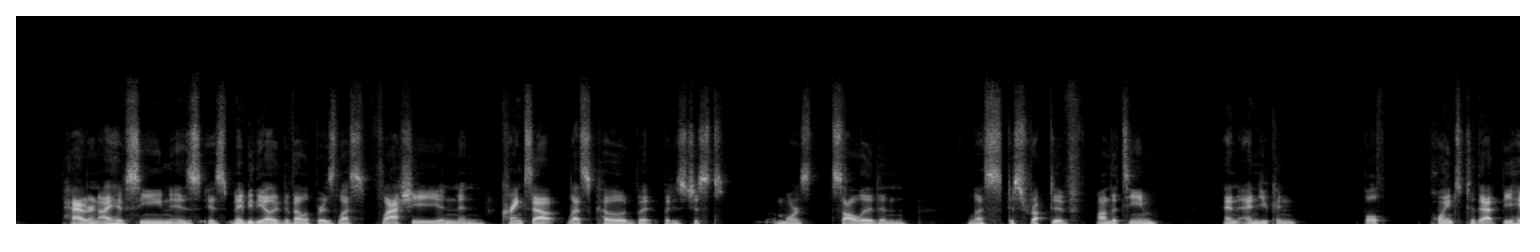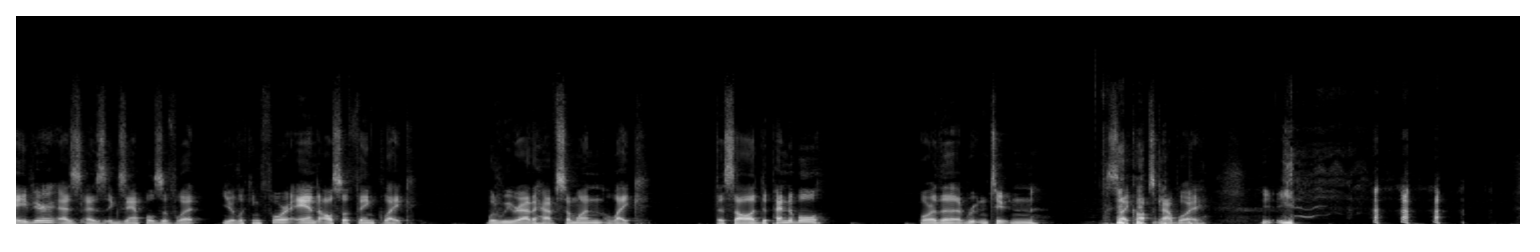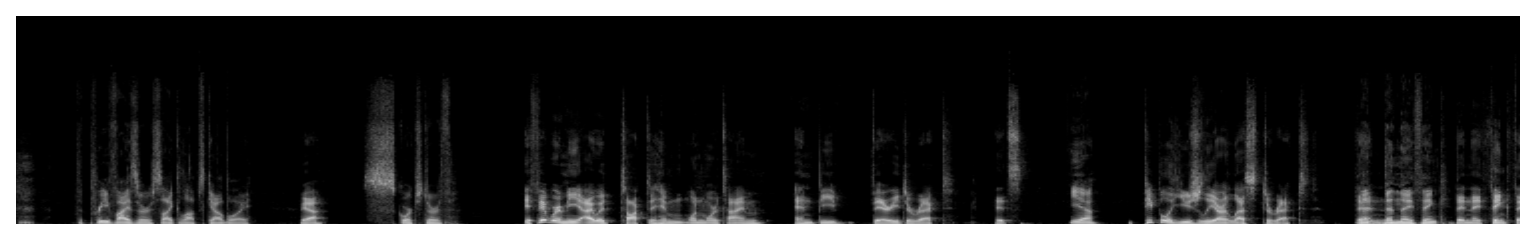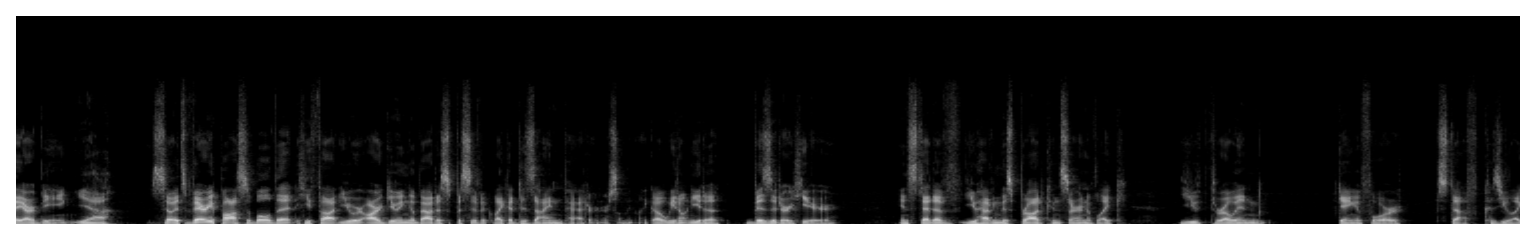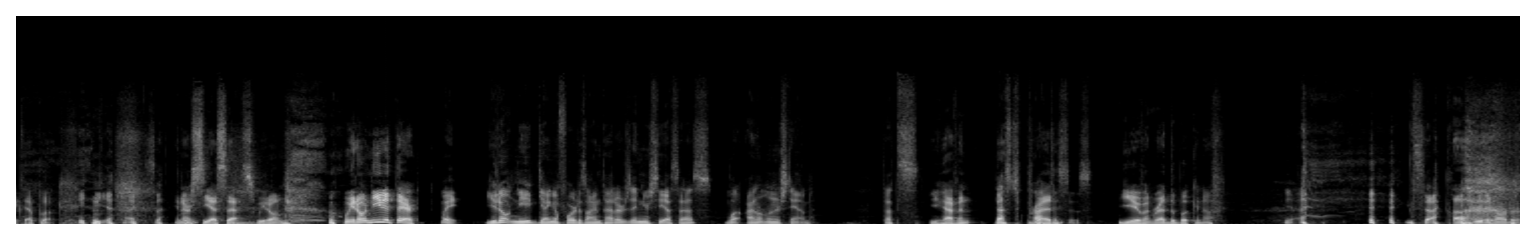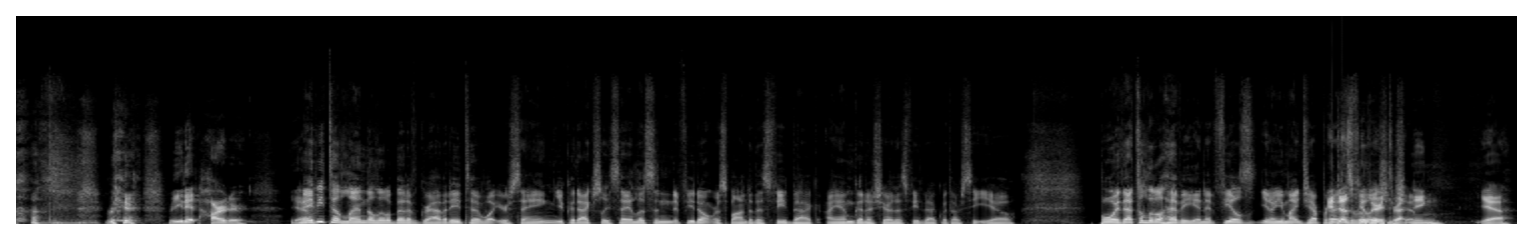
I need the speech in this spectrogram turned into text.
pattern I have seen is is maybe the other developer is less flashy and, and cranks out less code, but but is just more solid and less disruptive on the team. And and you can both point to that behavior as as examples of what you're looking for, and also think like, would we rather have someone like the solid dependable or the rootin' tootin' Cyclops cowboy? Yeah. the pre-visor Cyclops cowboy, Yeah. scorched earth. if it were me, I would talk to him one more time and be very direct. It's Yeah. people usually are less direct Then than they think. than they think they are being. Yeah. So it's very possible that he thought you were arguing about a specific, like a design pattern or something like, oh, we don't need a visitor here. Instead of you having this broad concern of like, you throw in Gang of Four stuff because you like that book. yeah, exactly. in our CSS, we don't we don't need it there. Wait, you don't need Gang of Four design patterns in your CSS? What? I don't understand. That's You haven't best practices. you haven't read the book enough. Yeah. exactly. Uh, read it harder. Read- Read it harder. Yeah. Maybe to lend a little bit of gravity to what you're saying, you could actually say, listen, if you don't respond to this feedback, I am going to share this feedback with our CEO. Boy, that's a little heavy and it feels, you know, you might jeopardize. it does feel very threatening. Yeah.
